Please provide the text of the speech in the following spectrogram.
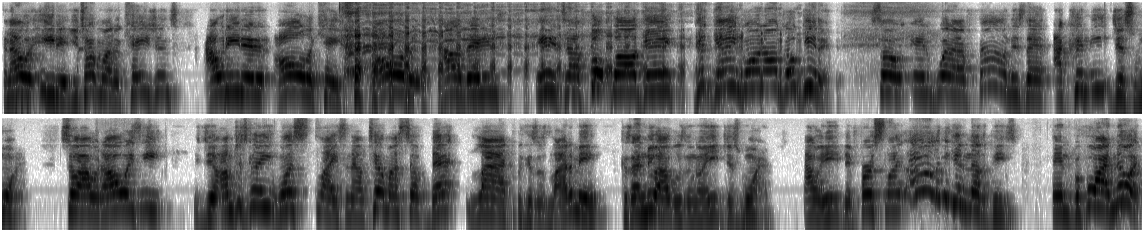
And I would eat it. You talking about occasions? I would eat it at all occasions, all the holidays, anytime football game, good game going on, go get it. So, and what I found is that I couldn't eat just one. So I would always eat, I'm just gonna eat one slice, and I would tell myself that lie because it was lie to me, because I knew I wasn't gonna eat just one. I would eat the first slice, oh, let me get another piece. And before I know it,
